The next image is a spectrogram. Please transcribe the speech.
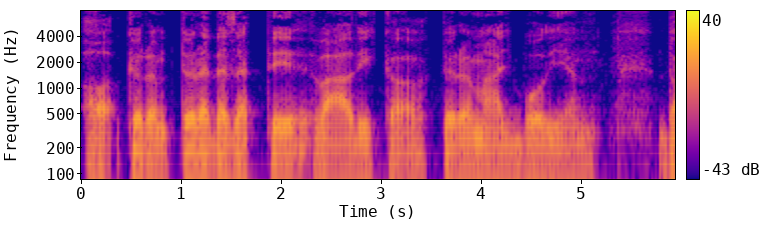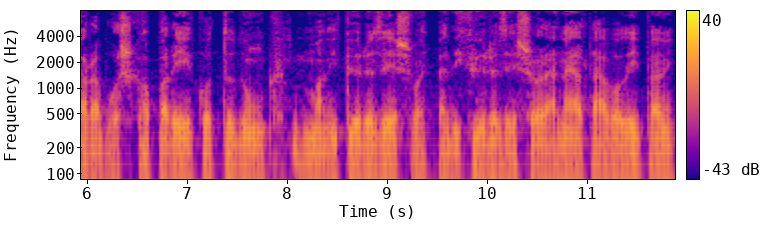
a köröm töredezetté válik, a körömágyból ilyen darabos kaparékot tudunk manikűrözés vagy pedikűrözés során eltávolítani.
